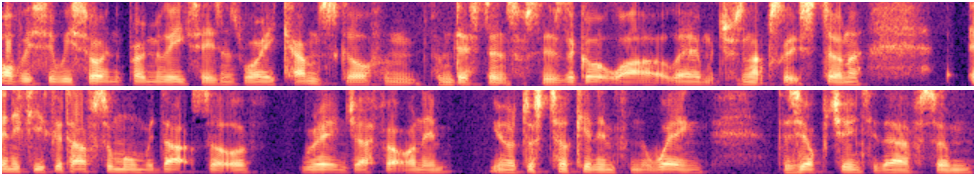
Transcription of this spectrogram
obviously we saw in the Premier League seasons where he can score from, from distance. Obviously, there was a goal at Lane, which was an absolute stunner. And if you could have someone with that sort of range effort on him, you know, just tucking in from the wing, there's the opportunity there for some,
